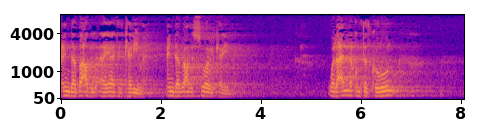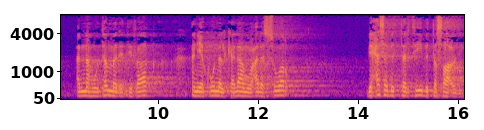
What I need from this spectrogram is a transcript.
عند بعض الآيات الكريمة عند بعض السور الكريمة. ولعلكم تذكرون أنه تم الاتفاق أن يكون الكلام على السور بحسب الترتيب التصاعدي.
